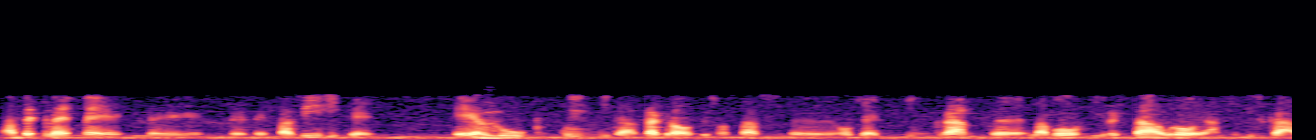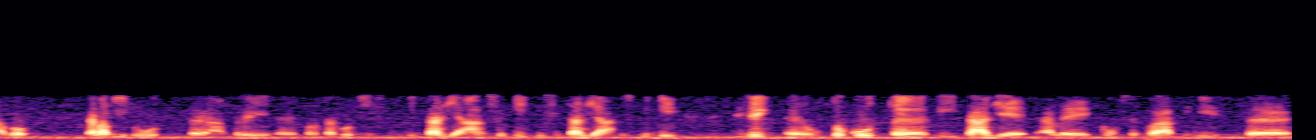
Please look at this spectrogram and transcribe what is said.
a Betlemme le, le, le basiliche e a mm. Luc, quindi da, da grotte, sono stati eh, oggetto di un grande lavoro di restauro e anche di scavo. Che l'ha venuto per altri eh, protagonisti italiani, tipici italiani, quindi eh, un tocut di Italia alle conservate eh,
